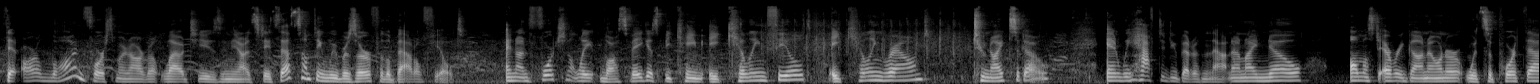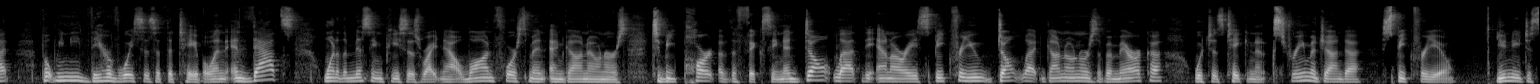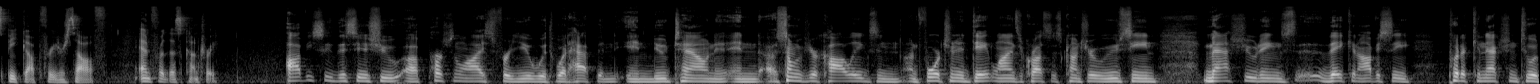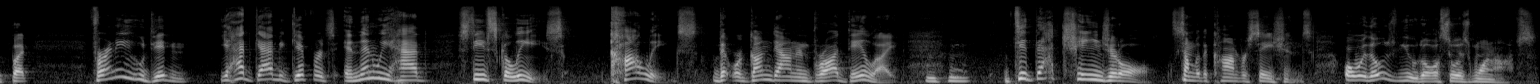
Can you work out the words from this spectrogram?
that our law enforcement are allowed to use in the United States. That's something we reserve for the battlefield. And unfortunately, Las Vegas became a killing field, a killing ground two nights ago. And we have to do better than that. And I know almost every gun owner would support that, but we need their voices at the table. And, and that's one of the missing pieces right now law enforcement and gun owners to be part of the fixing. And don't let the NRA speak for you. Don't let Gun Owners of America, which has taken an extreme agenda, speak for you. You need to speak up for yourself and for this country obviously this issue uh, personalized for you with what happened in Newtown and, and uh, some of your colleagues and unfortunate datelines across this country. We've seen mass shootings. They can obviously put a connection to it. But for any who didn't you had Gabby Giffords and then we had Steve Scalise colleagues that were gunned down in broad daylight. Mm-hmm. did that change at all some of the conversations? Or were those viewed also as one-offs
